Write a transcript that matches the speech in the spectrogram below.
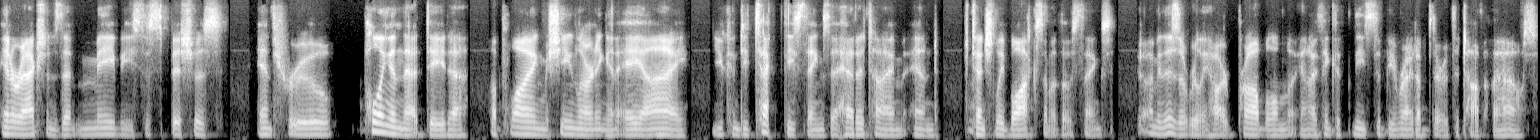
interactions that may be suspicious. And through pulling in that data, applying machine learning and AI, you can detect these things ahead of time and potentially block some of those things. I mean, this is a really hard problem, and I think it needs to be right up there at the top of the house.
